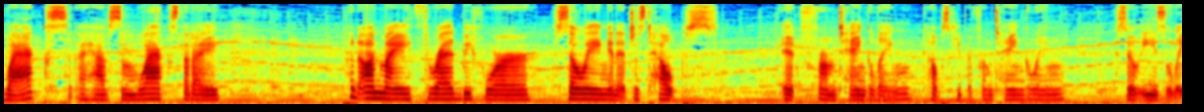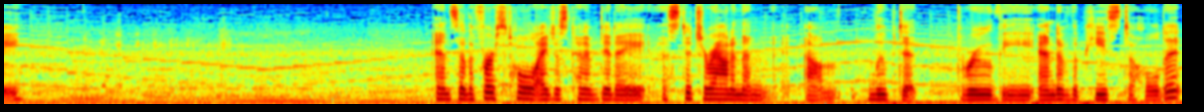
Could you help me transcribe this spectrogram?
wax. I have some wax that I put on my thread before sewing and it just helps it from tangling, helps keep it from tangling so easily. And so the first hole I just kind of did a, a stitch around and then um, looped it through the end of the piece to hold it.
